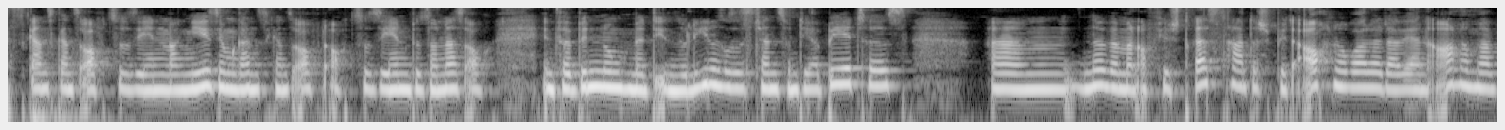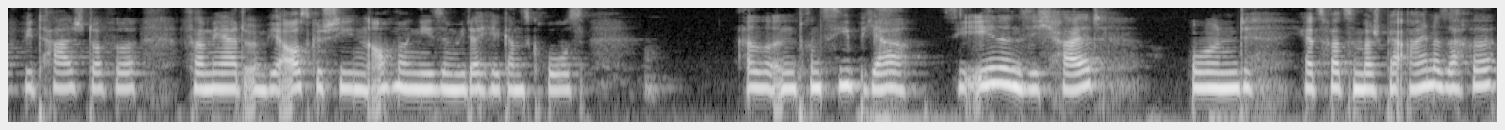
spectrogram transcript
ist ganz, ganz oft zu sehen. Magnesium ganz, ganz oft auch zu sehen, besonders auch in Verbindung mit Insulinresistenz und Diabetes. Ähm, ne, wenn man auch viel Stress hat, das spielt auch eine Rolle. Da werden auch nochmal Vitalstoffe vermehrt irgendwie ausgeschieden, auch Magnesium wieder hier ganz groß. Also im Prinzip, ja, sie ähneln sich halt. Und jetzt war zum Beispiel eine Sache,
